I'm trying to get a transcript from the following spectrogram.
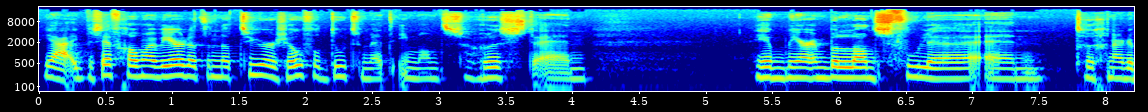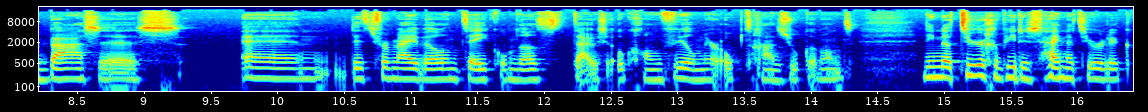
ja, ik besef gewoon maar weer dat de natuur zoveel doet met iemands rust en je meer in balans voelen en terug naar de basis. En dit is voor mij wel een teken om dat thuis ook gewoon veel meer op te gaan zoeken. Want die natuurgebieden zijn natuurlijk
